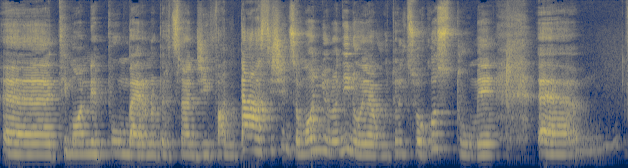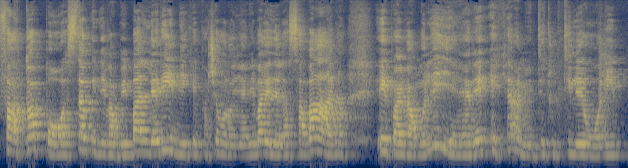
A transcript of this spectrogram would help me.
eh, Timon e Pumba, erano personaggi fantastici, insomma ognuno di noi ha avuto il suo costume. Eh, fatto apposta, quindi avevamo i ballerini che facevano gli animali della savana e poi avevamo le iene e chiaramente tutti i leoni.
